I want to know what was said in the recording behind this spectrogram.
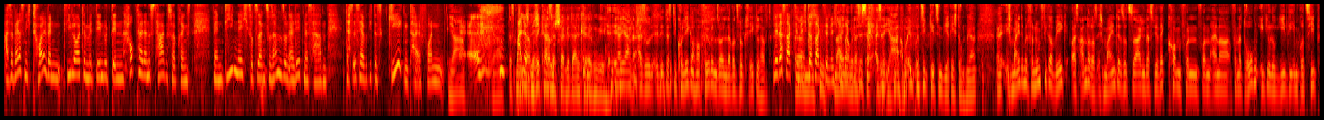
Also wäre das nicht toll, wenn die Leute, mit denen du den Hauptteil deines Tages verbringst, wenn die nicht sozusagen zusammen so ein Erlebnis haben. Das ist ja wirklich das Gegenteil von ja, äh, ja das amerikanischer also, Gedanke irgendwie. Ja, ja, also dass die Kollegen auch noch vögeln sollen, da wird es wirklich ekelhaft. Nee, das sagt sie nicht, das sagt sie nicht. Nein, das aber das ist ja, also ja, aber im Prinzip geht es in die Richtung. Ja. Äh, ich meinte mit vernünftiger Weg was anderes. Ich meinte sozusagen, dass wir wegkommen von, von einer von einer Drogenideologie, die im Prinzip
